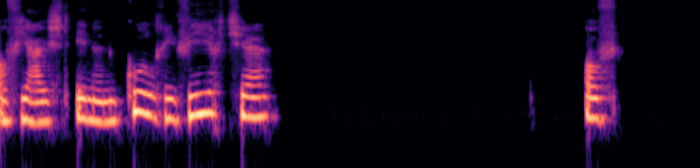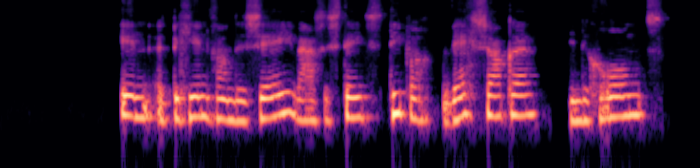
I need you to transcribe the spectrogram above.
Of juist in een koel riviertje? Of in het begin van de zee, waar ze steeds dieper wegzakken in de grond.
